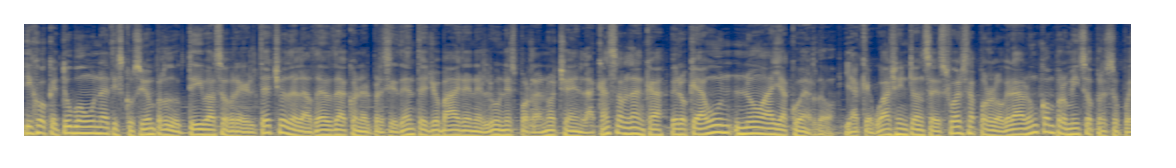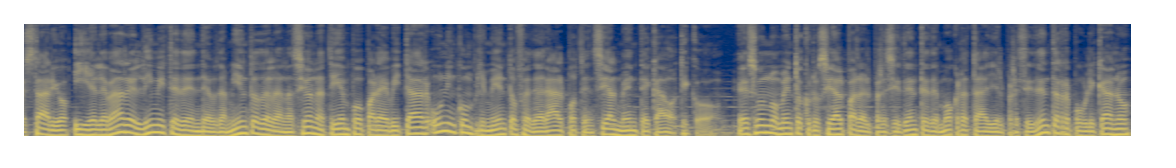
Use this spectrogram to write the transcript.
dijo que tuvo una discusión productiva sobre el techo de la deuda con el presidente Joe Biden el lunes por la noche en la Casa Blanca, pero que aún no hay acuerdo, ya que Washington se esfuerza por lograr un compromiso presupuestario y elevar el límite de endeudamiento de la nación a tiempo para evitar un incumplimiento federal potencialmente caótico. Es un momento crucial para el presidente demócrata y el presidente republicano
